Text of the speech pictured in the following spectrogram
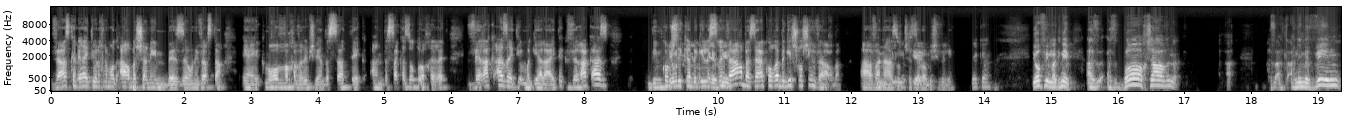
ואז כנראה הייתי הולך ללמוד ארבע שנים באיזה אוניברסיטה, אה, כמו רוב החברים שלי, הנדסת, הנדסה כזאת או אחרת, ורק אז הייתי מגיע להייטק, ורק אז, במקום שזה יקרה בגיל הכאבים. 24, זה היה קורה בגיל 34, ההבנה הזאת שזה לא הכאבים. בשבילי. כן, כן. יופי, מגניב. אז, אז בוא עכשיו... אז אני מבין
